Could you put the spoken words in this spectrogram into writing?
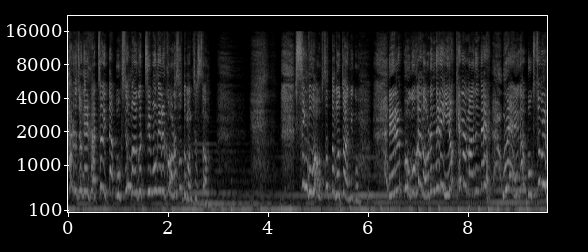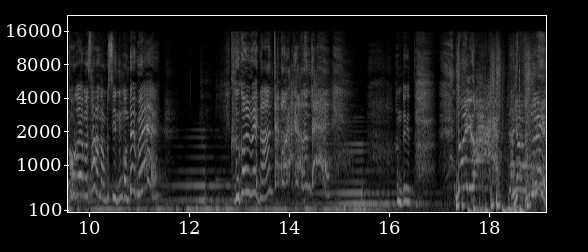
하루 종일 갇혀있다 목숨 걸고 지붕이를 걸어서 도망쳤어. 신고가 없었던 것도 아니고 애를 보고 간 어른들이 이렇게나 많은데 왜 애가 목숨을 걸어야만 살아남을 수 있는 건데 왜? 그걸 왜 나한테 뭐라 그러는데? 안 되겠다. 너 일로 와! 야, 김준희!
